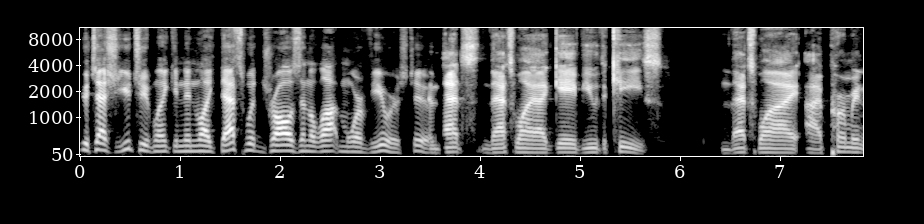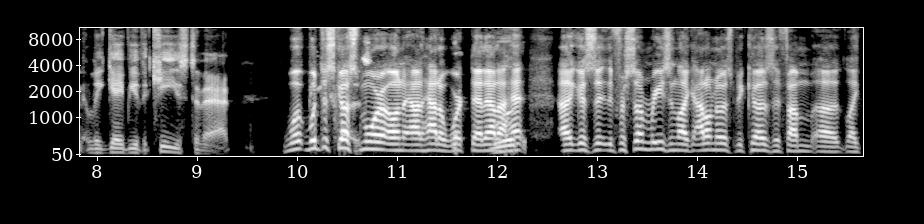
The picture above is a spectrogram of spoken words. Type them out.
you attach the youtube link and then like that's what draws in a lot more viewers too and that's that's why I gave you the keys. That's why I permanently gave you the keys to that. We'll, we'll discuss more on, on how to work that out. I had I guess uh, for some reason, like I don't know, it's because if I'm uh like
